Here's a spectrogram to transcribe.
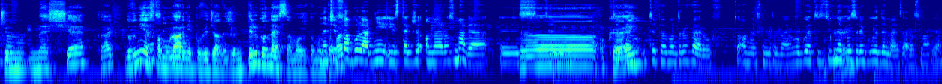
czy. Nessie, tak? No to nie jest Znaczy- fabularnie powiedziane, że tylko Nessa może to montować. Znaczy fabularnie jest tak, że ona rozmawia y, z Eee, tym Okej. typem, typem od rowerów. To ona z nim rozmawia. W ogóle to jest dziwne, bo z reguły Demelza rozmawia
